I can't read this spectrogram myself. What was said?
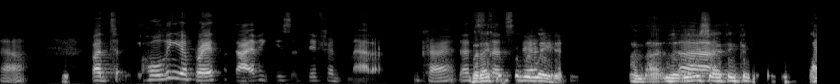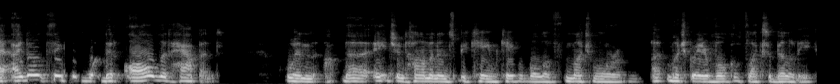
Yeah. But holding your breath for diving is a different matter. Okay. That's but I think that's they're related. Um, let, let me say, Uh, I think that yeah. I, I don't think that, that all that happened when the ancient hominins became capable of much more, uh, much greater vocal flexibility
